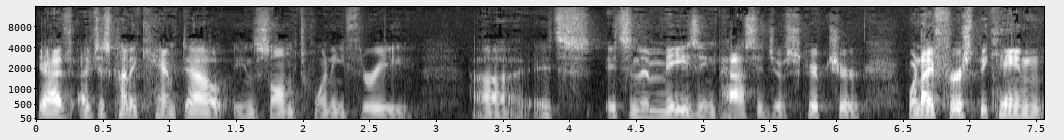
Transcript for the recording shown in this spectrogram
Yeah, I've, I've just kind of camped out in Psalm 23. Uh, it's, it's an amazing passage of Scripture. When I first became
